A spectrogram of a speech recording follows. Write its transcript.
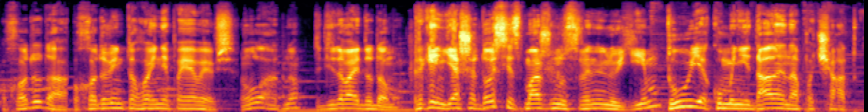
Походу, да. Походу, він того і не появився. Ну ладно, тоді давай додому. Прикинь, я ще досі смажену свинину їм, ту, яку мені дали на початку.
